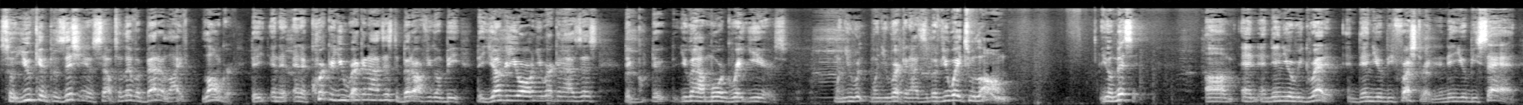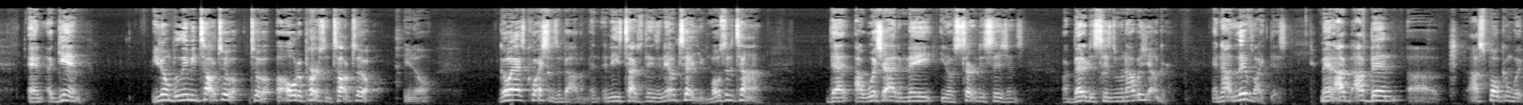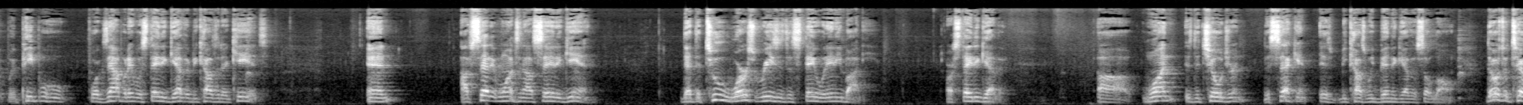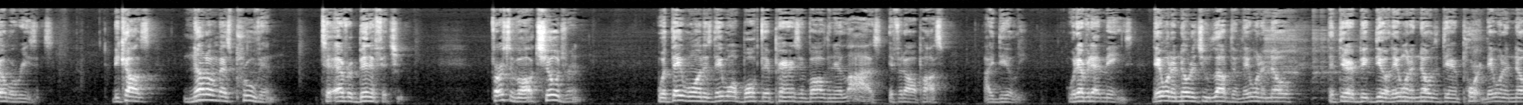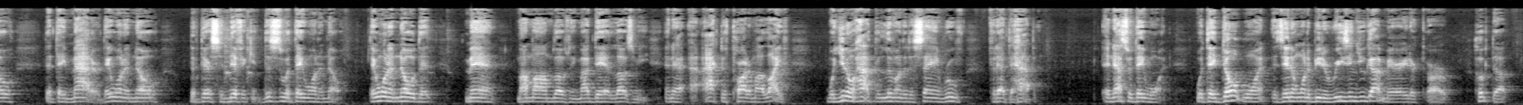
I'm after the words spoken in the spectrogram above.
So you can position yourself to live a better life longer. and, the, and the quicker you recognize this, the better off you're going to be. The younger you are when you recognize this, the, the, you're going to have more great years when you when you recognize this. But if you wait too long, you'll miss it. Um, and, and then you'll regret it. And then you'll be frustrated. And then you'll be sad. And again, you don't believe me, talk to, to an older person. Talk to, you know, go ask questions about them and, and these types of things. And they'll tell you most of the time that I wish I had made, you know, certain decisions or better decisions when I was younger and not live like this. Man, I've, I've been, uh, I've spoken with, with people who, for example, they will stay together because of their kids. And I've said it once and I'll say it again that the two worst reasons to stay with anybody or stay together uh, one is the children, the second is because we've been together so long. Those are terrible reasons because none of them has proven to ever benefit you. First of all, children, what they want is they want both their parents involved in their lives, if at all possible, ideally, whatever that means. They want to know that you love them. They want to know that they're a big deal. They want to know that they're important. They want to know that they matter. They want to know that they're significant. This is what they want to know. They want to know that, man, my mom loves me, my dad loves me, and they're an active part of my life. Well, you don't have to live under the same roof for that to happen. And that's what they want. What they don't want is they don't want to be the reason you got married or, or hooked up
